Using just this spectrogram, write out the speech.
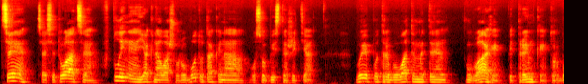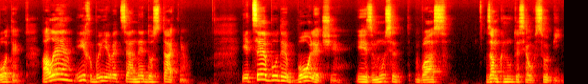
Це ця ситуація вплине як на вашу роботу, так і на особисте життя. Ви потребуватимете уваги, підтримки, турботи, але їх виявиться недостатньо. І це буде боляче і змусить вас замкнутися в собі.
